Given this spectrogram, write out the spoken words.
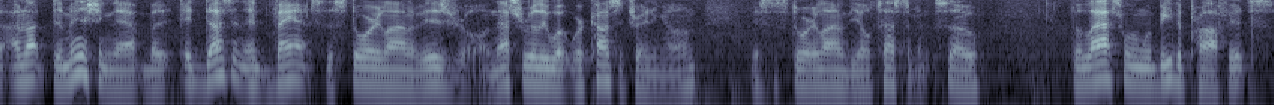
I, am not diminishing that, but it doesn't advance the storyline of Israel, and that's really what we're concentrating on, is the storyline of the Old Testament. So, the last one would be the prophets.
